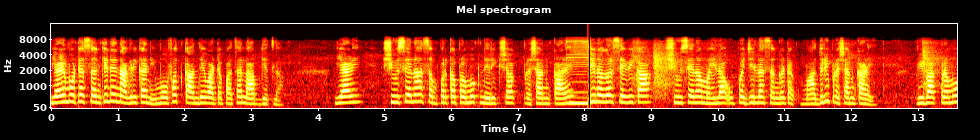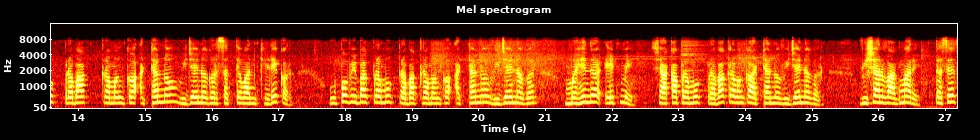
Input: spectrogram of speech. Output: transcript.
यावेळी मोठ्या संख्येने नागरिकांनी मोफत कांदे वाटपाचा लाभ घेतला. यावेळी शिवसेना संपर्क प्रमुख निरीक्षक प्रशांत काळे माजी नगरसेविका शिवसेना महिला उपजिल्हा संघटक माधुरी प्रशांत काळे विभाग प्रमुख प्रभाग क्रमांक अठ्ठ्याण्णव विजयनगर सत्यवान खेडेकर उपविभाग प्रमुख प्रभाग क्रमांक अठ्ठ्याण्णव विजयनगर महेंद्र एटमे शाखा प्रमुख प्रभाग क्रमांक अठ्ठ्याण्णव विजयनगर विशाल वाघमारे तसेच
